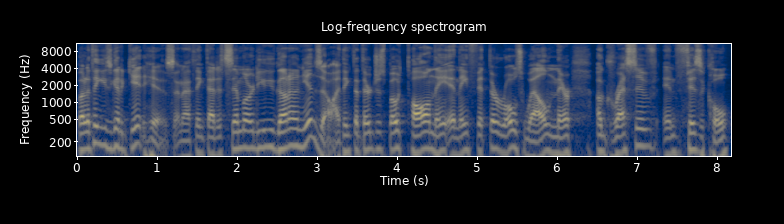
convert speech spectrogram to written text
but I think he's going to get his. And I think that it's similar to Ugonna Onyenso. I think that they're just both tall and they and they fit their roles well and they're aggressive and physical.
